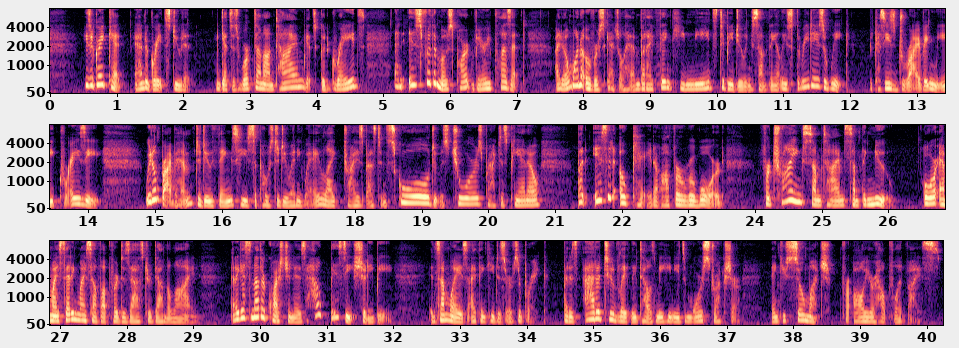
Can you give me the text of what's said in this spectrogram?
He's a great kid and a great student. He gets his work done on time, gets good grades, and is for the most part very pleasant. I don't want to overschedule him, but I think he needs to be doing something at least three days a week because he's driving me crazy. We don't bribe him to do things he's supposed to do anyway, like try his best in school, do his chores, practice piano. But is it okay to offer a reward for trying sometimes something new? Or am I setting myself up for disaster down the line? And I guess another question is how busy should he be? In some ways, I think he deserves a break, but his attitude lately tells me he needs more structure. Thank you so much for all your helpful advice.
